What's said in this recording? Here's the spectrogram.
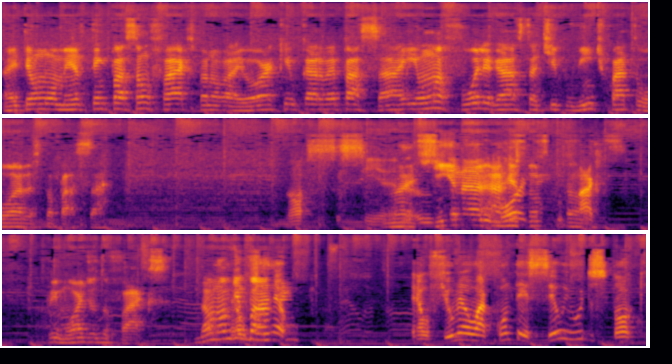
Aí tem um momento tem que passar um fax para Nova York e o cara vai passar e uma folha gasta tipo 24 horas para passar. Nossa senhora. Imagina a resolução. Do fax. Primórdios do fax. Dá o um nome é de banda. É, é, o filme é o Aconteceu em Woodstock.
